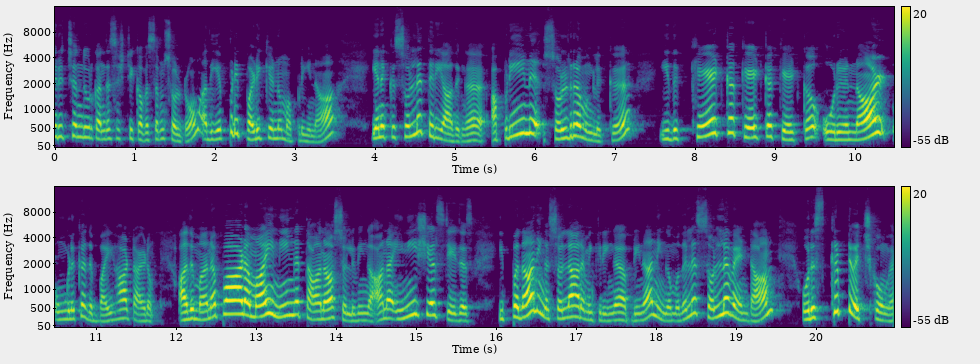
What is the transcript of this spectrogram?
திருச்செந்தூர் கந்த சஷ்டி கவசம் சொல்றோம்? அது எப்படி படிக்கணும் அப்படின்னா எனக்கு சொல்ல தெரியாதுங்க. அப்படின்னு சொல்கிறவங்களுக்கு இது கேட்க கேட்க கேட்க ஒரு நாள் உங்களுக்கு அது பைஹார்ட் ஆகிடும் அது மனப்பாடமாய் நீங்கள் தானா சொல்லுவீங்க. ஆனால் இனிஷியல் ஸ்டேஜஸ் இப்போ தான் நீங்கள் சொல்ல ஆரம்பிக்கிறீங்க அப்படின்னா நீங்கள் முதல்ல சொல்ல வேண்டாம். ஒரு ஸ்கிரிப்ட் வச்சுக்கோங்க.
